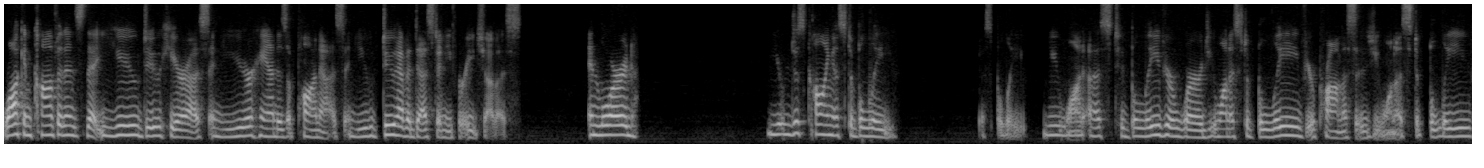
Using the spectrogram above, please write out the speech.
walk in confidence that you do hear us and your hand is upon us and you do have a destiny for each of us. And Lord, you're just calling us to believe. Just believe. You want us to believe your word. You want us to believe your promises. You want us to believe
